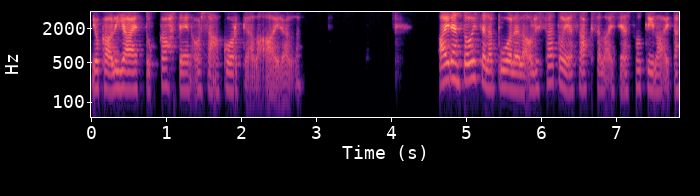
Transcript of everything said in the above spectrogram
joka oli jaettu kahteen osaan korkealla aidalla. Aidan toisella puolella oli satoja saksalaisia sotilaita,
